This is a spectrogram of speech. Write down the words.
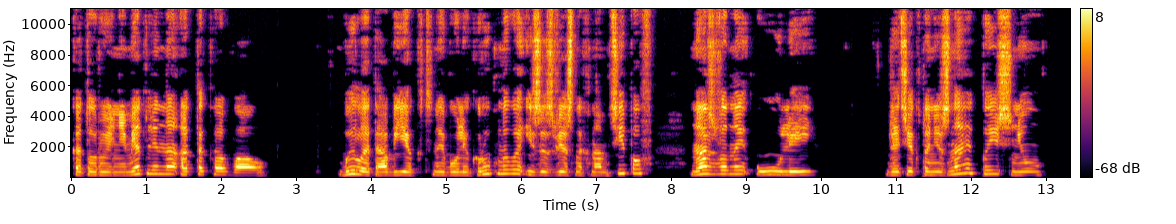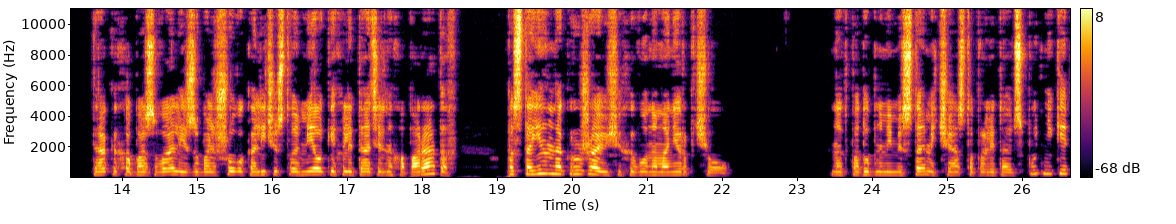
которую немедленно атаковал. Был это объект наиболее крупного из известных нам типов, названный Улей. Для тех, кто не знает, поясню. Так их обозвали из-за большого количества мелких летательных аппаратов, постоянно окружающих его на манер пчел. Над подобными местами часто пролетают спутники,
